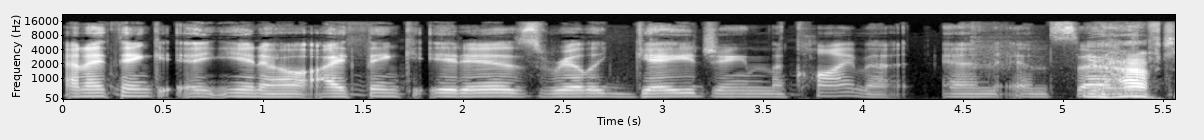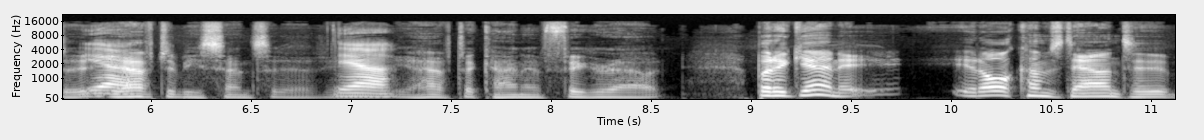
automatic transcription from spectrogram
and i think eh, you know i think it is really gauging the climate and and so you have to yeah you have to be sensitive you know, Yeah. you have to kind of figure out but again it, it all comes down to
